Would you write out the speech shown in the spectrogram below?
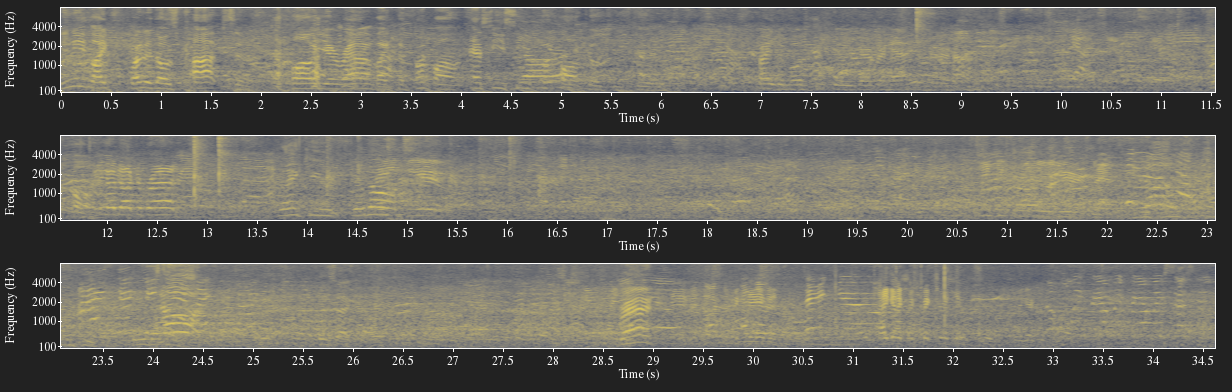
You need like one of those cops to follow you around, like the football SEC football coaches do. Probably the most people you've ever had. in there. Here you go, Dr. Brad. Thank you. Go dogs. Thank you for all your years, man. Brad, Dr. McDavid. Thank you. Can I get a quick picture with you? Family, family, family system.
